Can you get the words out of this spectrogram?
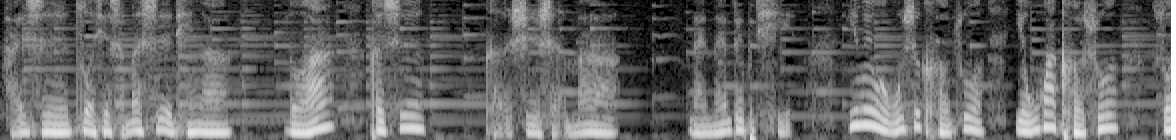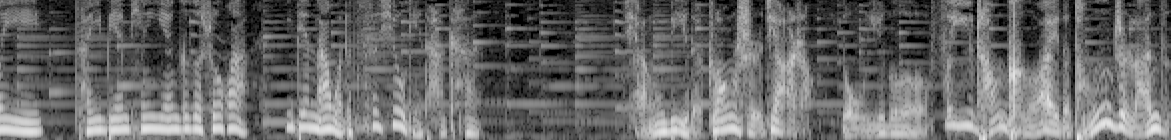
还是做些什么事情啊？有啊，可是，可是什么？奶奶，对不起，因为我无事可做，也无话可说，所以。才一边听一言哥哥说话，一边拿我的刺绣给他看。墙壁的装饰架上有一个非常可爱的藤制篮子。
